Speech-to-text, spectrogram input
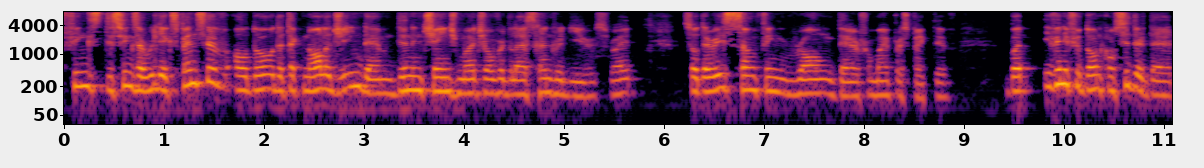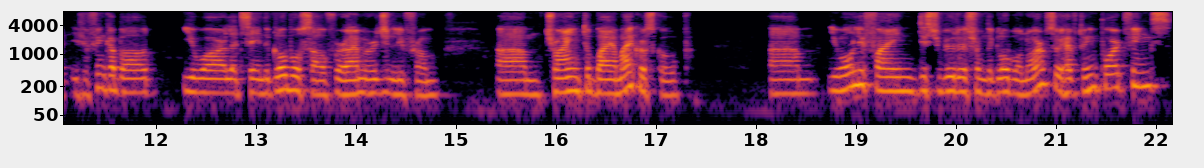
things, these things are really expensive, although the technology in them didn't change much over the last hundred years, right? So there is something wrong there from my perspective. But even if you don't consider that, if you think about you are, let's say, in the global south, where I'm originally from, um, trying to buy a microscope, um, you only find distributors from the global north. So you have to import things.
